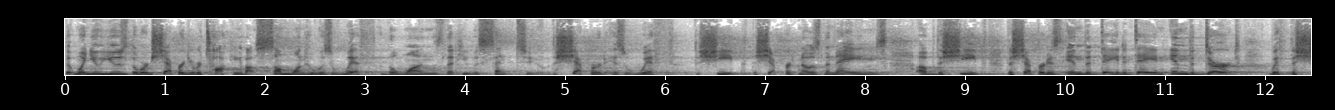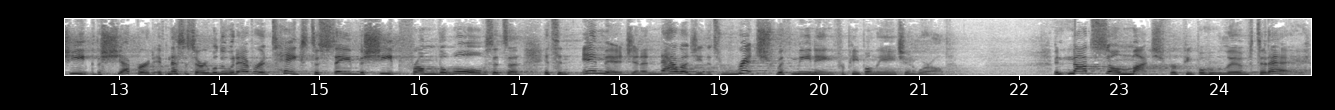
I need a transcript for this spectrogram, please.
that when you used the word shepherd, you were talking about someone who was with the ones that he was sent to. The shepherd is with the sheep. The shepherd knows the names of the sheep. The shepherd is in the day to day and in the dirt with the sheep. The shepherd, if necessary, will do whatever it takes to save the sheep from the wolves. It's, a, it's an image, an analogy that's rich with meaning for people in the ancient world. And not so much for people who live today.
